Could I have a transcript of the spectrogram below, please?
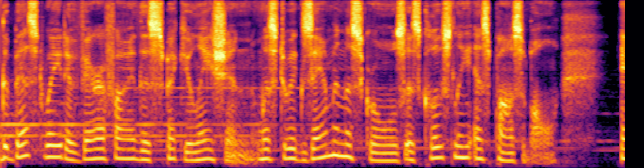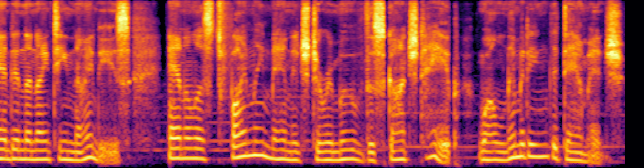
The best way to verify this speculation was to examine the scrolls as closely as possible. And in the 1990s, analysts finally managed to remove the scotch tape while limiting the damage.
